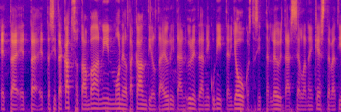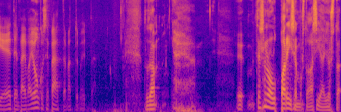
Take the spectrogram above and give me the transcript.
että, että, että sitä katsotaan vaan niin monelta kantilta ja yritetään, yritetään niinku niiden joukosta sitten löytää sellainen kestävä tie eteenpäin, vai onko se päättämättömyyttä? Tota, tässä on ollut pari semmoista asiaa, josta,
